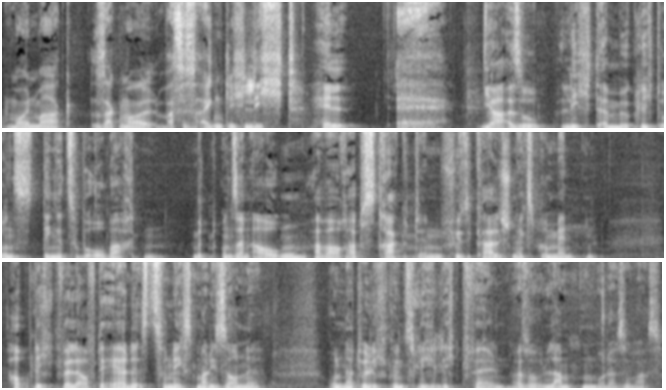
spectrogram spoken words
Moin Marc. Sag mal, was ist eigentlich Licht? Hell. Äh. Ja, also Licht ermöglicht uns Dinge zu beobachten. Mit unseren Augen, aber auch abstrakt in physikalischen Experimenten. Hauptlichtquelle auf der Erde ist zunächst mal die Sonne. Und natürlich künstliche Lichtquellen, also Lampen oder sowas.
